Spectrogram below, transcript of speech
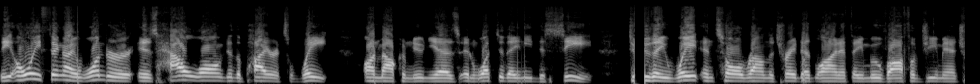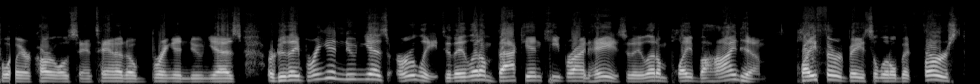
The only thing I wonder is how long do the Pirates wait on Malcolm Nunez and what do they need to see? Do they wait until around the trade deadline if they move off of Ji-Man Choi or Carlos Santana to bring in Nunez? Or do they bring in Nunez early? Do they let him back in Ke'Bryan Hayes? Do they let him play behind him? Play third base a little bit first.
